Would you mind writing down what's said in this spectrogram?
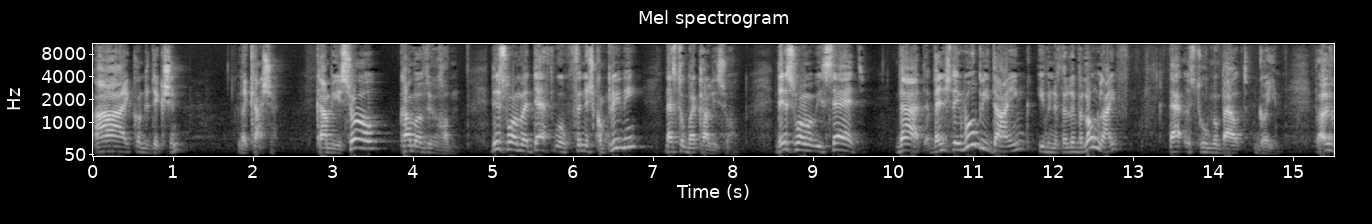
Ah, Aye, contradiction. Like Kasha. Be Yisrael, be of the Chacham. This one where death will finish completely, that's talking about Klal Yisrael. This one where we said that eventually they will be dying, even if they live a long life, that was talking about Goyim. But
